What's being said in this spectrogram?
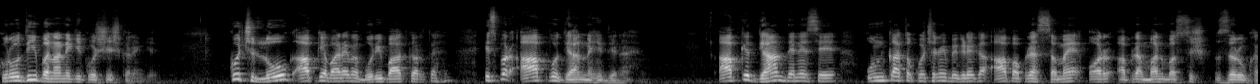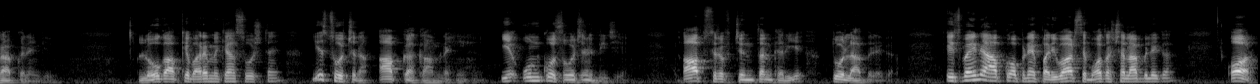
क्रोधी बनाने की कोशिश करेंगे। कुछ लोग आपके बारे में बुरी बात करते हैं, इस पर आपको ध्यान नहीं देना है। आपके ध्यान देने से उनका तो कुछ नहीं बिगड़ेगा, आप अपना समय और अपना मन मस्तिष्क ज़रूर खराब करेंगे। लोग आपके बारे में क्या सोचते हैं? ये सोचना आपका काम नहीं है, ये उनको सोचने दीजिए। आप सिर्फ़ चिंतन करिए तो लाभ मिलेगा। इस महीने आपको अपने परिवार से बहुत अच्छा लाभ मिलेगा और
